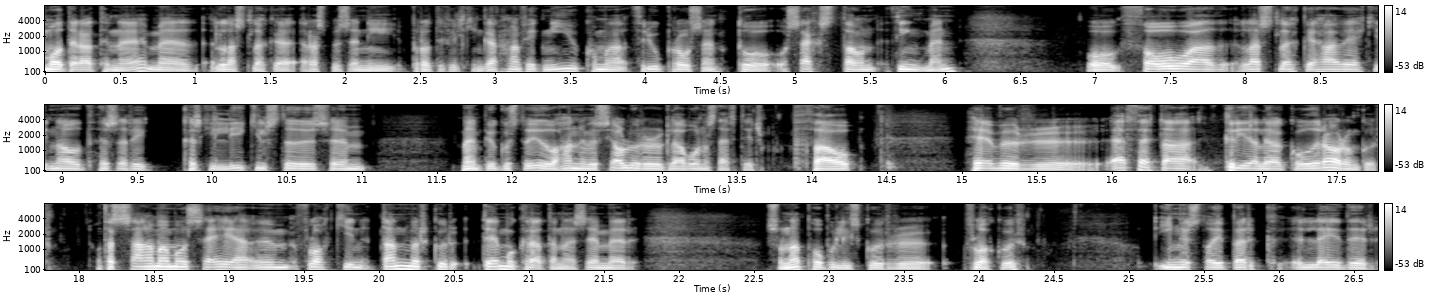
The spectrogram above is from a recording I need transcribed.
moderatinni með Lastlöka Rasmussen í brotifylkingar, hann fekk 9,3% og, og 16 þingmenn. Og þó að Lastlöka hafi ekki náð þessari kannski líkilstöðu sem menn byggustu við og hann hefur sjálfur öruglega vonast eftir, þá hefur, er þetta gríðarlega góður árangur. Og það sama má segja um flokkin Danmörkur Demokratana sem er svona populískur flokkur Inger Stauberg leiðir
